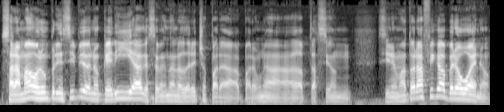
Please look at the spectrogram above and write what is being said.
Saramago en un principio no quería que se vendan los derechos para, para una adaptación cinematográfica, pero bueno,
